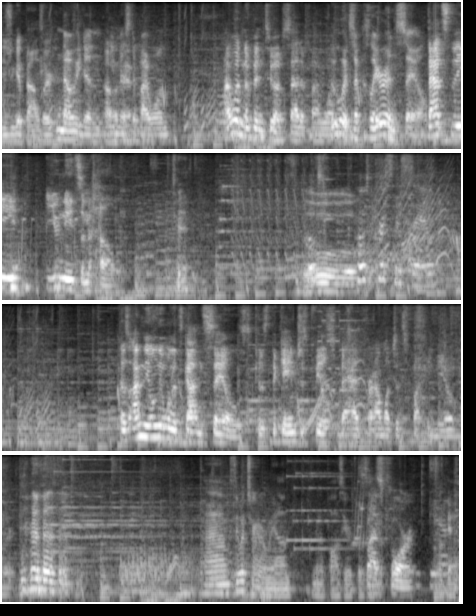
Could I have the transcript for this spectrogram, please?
Did you get Bowser? No, he didn't. Oh, he okay. missed it by one. I wouldn't have been too upset if I won. Ooh, it's a clearance sale. That's the you need some help. Ooh. Post Christmas sale. Because I'm the only one that's gotten sales, because the game just feels bad for how much it's fucking me over. Um, see what turn are we on? I'm gonna pause here for a Last second. four. Yeah. Okay.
